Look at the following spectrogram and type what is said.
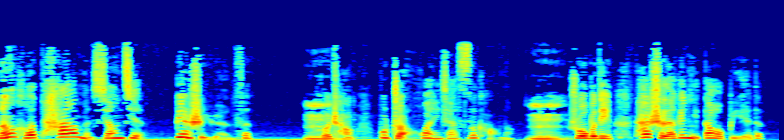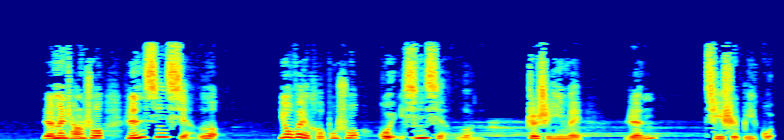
能和他们相见，便是缘分，何尝不转换一下思考呢？嗯，说不定他是来跟你道别的。人们常说人心险恶，又为何不说鬼心险恶呢？这是因为人其实比鬼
